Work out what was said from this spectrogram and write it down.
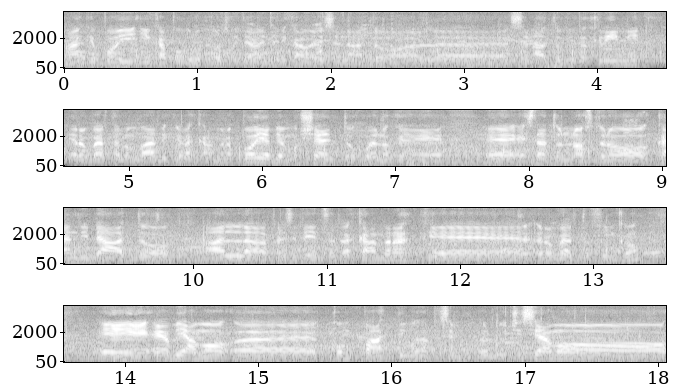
anche poi i capogruppo rispettivamente di Camera e Senato, al eh, Senato Vito Crimi e Roberta Lombardi che è alla Camera. Poi abbiamo scelto quello che eh, è stato il nostro candidato alla presidenza della Camera, che è Roberto Fico, e, abbiamo eh, compatti votato sempre per lui. Ci siamo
